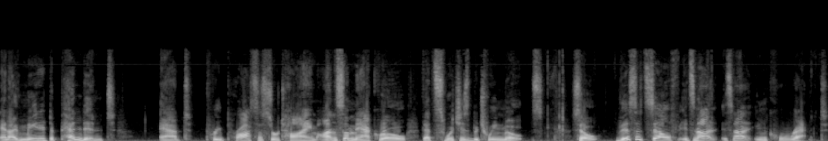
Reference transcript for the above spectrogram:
and I've made it dependent at preprocessor time on some macro that switches between modes. So this itself, it's not, it's not incorrect,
